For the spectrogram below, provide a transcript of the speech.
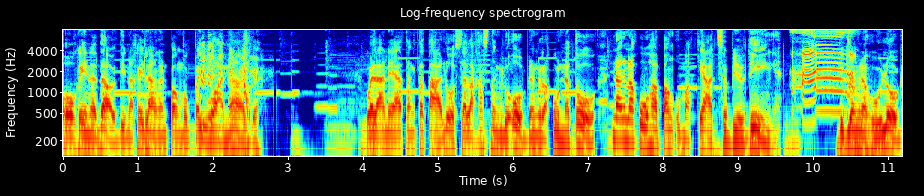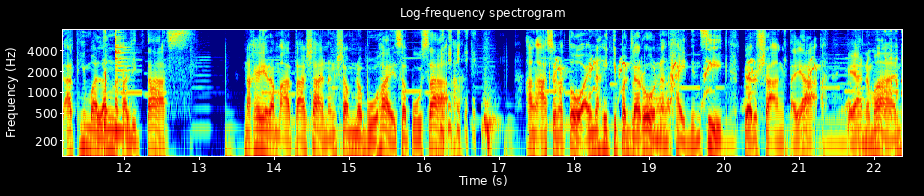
Okay na daw, di na kailangan pang magpaliwanag. Wala na yatang tatalo sa lakas ng loob ng raccoon na to nang nakuha pang umakyat sa building. Biglang nahulog at himalang nakaligtas. Nakahiram ata siya ng siyam na buhay sa pusa. Ang aso na to ay nakikipaglaro ng hide and seek pero siya ang taya. Kaya naman,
